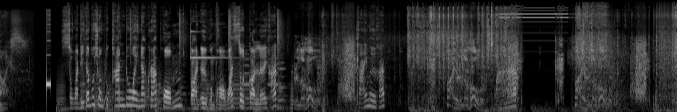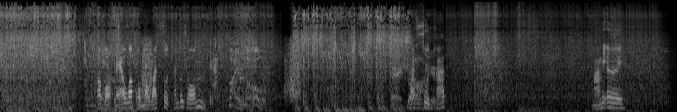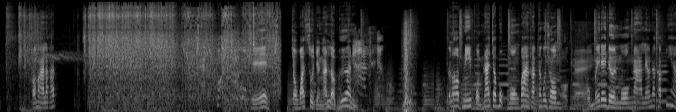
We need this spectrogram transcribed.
Nice. สวัสดีท่านผู้ชมทุกท่านด้วยนะครับผมก่อนอื่นผมขอวัดสุดก่อนเลยครับ Fire in the hole! ซ้ายมือครับ Fire in the hole! ปั๊บ Fire in the hole! ก็บอกแล้วว่าผมมาวัดสุดท่านผู้ชม Fire in the hole! วัดสุดครับ มาไม่เอ่ย เขามาแล้วครับ Fire in the โอ hole! เค จะวัดสุดอย่างนั้นเหรอเพื่อน รอบนี้ผมน่าจะบุกโมงบ้างครับท่านผู้ชม Okay. ผมไม่ได้เดินโมงนานแล้วนะครับเนี่ย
